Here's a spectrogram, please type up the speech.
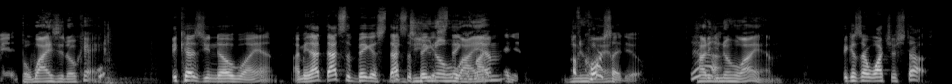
me But why is it okay? because you know who I am. I mean, that that's the biggest. That's But the do you know who thing. I in my am? Of course I, I, do. How do you know who I am? Because I watch your stuff.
